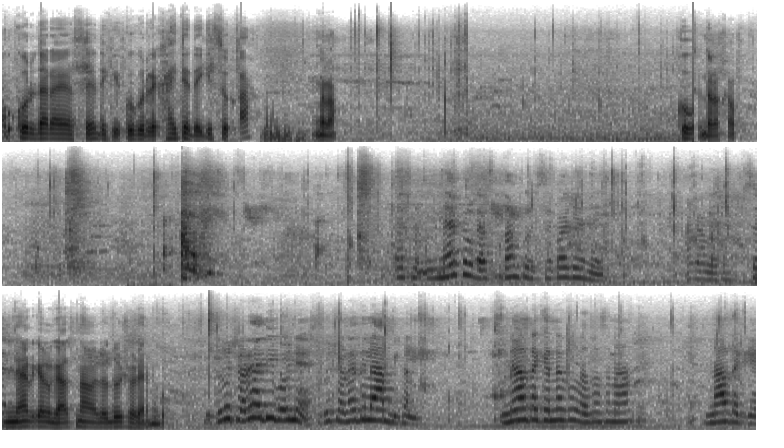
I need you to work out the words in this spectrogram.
কুকুর দাঁড়ায় আছে দেখি কুকুরে খাইতে দেয় কিছু। ধরো কুকুর ধরো খাও। নারকেল গাছ না হলেও দুশো টাকা নেব। দুশো টাকা দিবই না দুশো টাকা দিলে আনবি খালি নাল থেকে নারকেল গাছ আছে না? নাল থেকে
